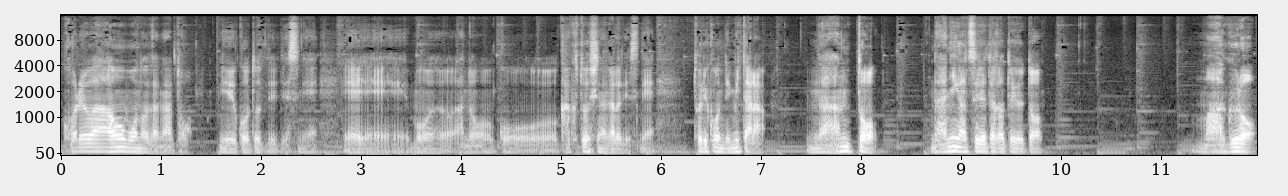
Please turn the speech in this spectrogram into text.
これは青物だなということでですね、えー、もうあのこう格闘しながらですね取り込んでみたらなんと何が釣れたかというとマグロ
